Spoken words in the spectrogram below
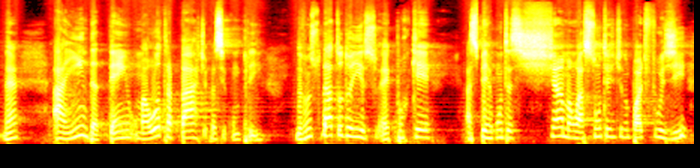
né? Ainda tem uma outra parte para se cumprir. Nós vamos estudar tudo isso, é porque as perguntas chamam o assunto e a gente não pode fugir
